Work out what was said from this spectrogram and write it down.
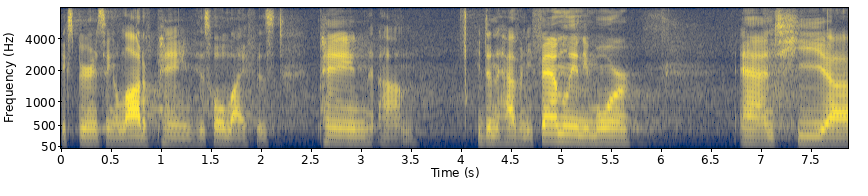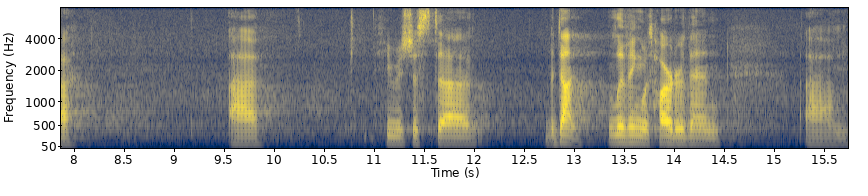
experiencing a lot of pain. His whole life is pain. Um, he didn't have any family anymore. And he, uh, uh, he was just uh, done. Living was harder than, um,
